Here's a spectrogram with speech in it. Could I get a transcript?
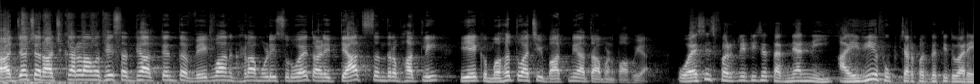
राज्याच्या राजकारणामध्ये सध्या अत्यंत वेगवान घडामोडी सुरू आहेत आणि त्याच संदर्भातली ही एक महत्वाची बातमी आता आपण पाहूया. ओएसिस फर्टिलिटीच्या तज्ज्ञांनी आय व्ही एफ उपचार पद्धतीद्वारे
